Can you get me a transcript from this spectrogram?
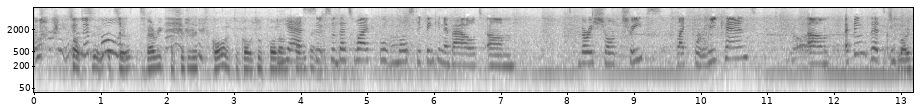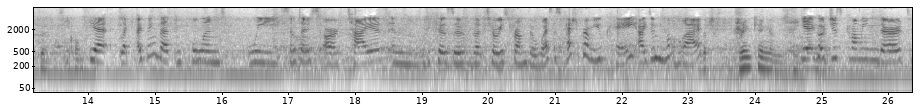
a while So in it's a, Poland. it's a very considerate goal to go to Poland. Yes, so, so that's why people mostly thinking about um, very short trips, like for a weekend. Um, I think that exploit the Yeah, like I think that in Poland we sometimes are tired and because of the tourists from the west, especially from UK. I don't know why. That's drinking and, and Yeah, are just coming there to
